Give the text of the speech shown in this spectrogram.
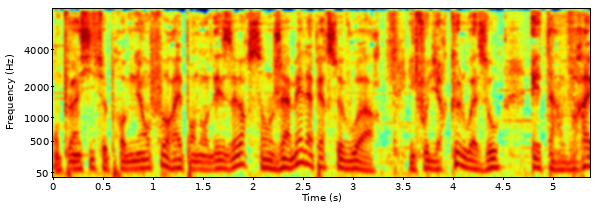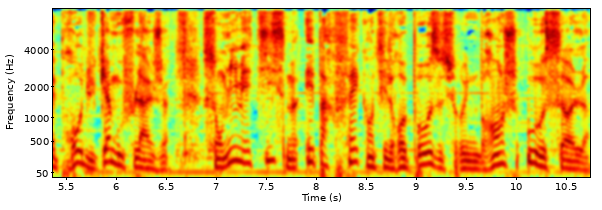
On peut ainsi se promener en forêt pendant des heures sans jamais l'apercevoir. Il faut dire que l'oiseau est un vrai pro du camouflage. Son mimétisme est parfait quand il repose sur une branche ou au sol.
